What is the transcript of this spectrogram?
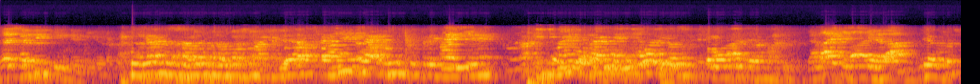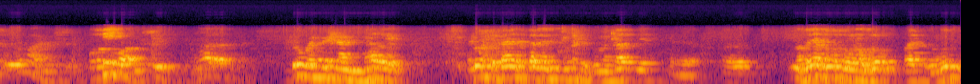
що це тільки не вмію. Я не ставлю на голосування. Будь ласка, не для руку тримайте, а піднімайте так, як говорить. Давайте ще раз. Друге питання. Друге питання стежить інші документації. Е, Надання дозволу на розробку проекту землі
